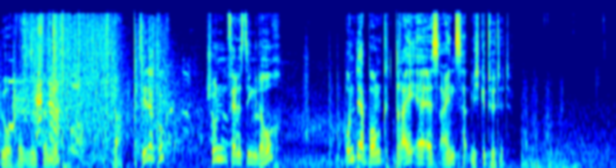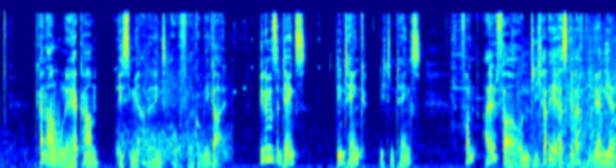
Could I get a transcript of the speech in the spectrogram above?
Jo, wenn es dann mit. Da. Seht ihr? Guck. Schon fährt das Ding wieder hoch. Und der Bonk 3RS1 hat mich getötet. Keine Ahnung, wo der herkam. Ist mir allerdings auch vollkommen egal. Wir nehmen uns den Tanks. Den Tank, nicht den Tanks. Von Alpha. Und ich hatte ja erst gedacht, wir wären hier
